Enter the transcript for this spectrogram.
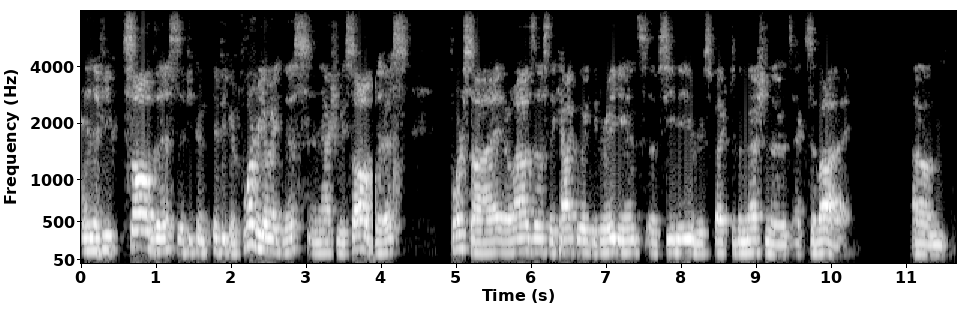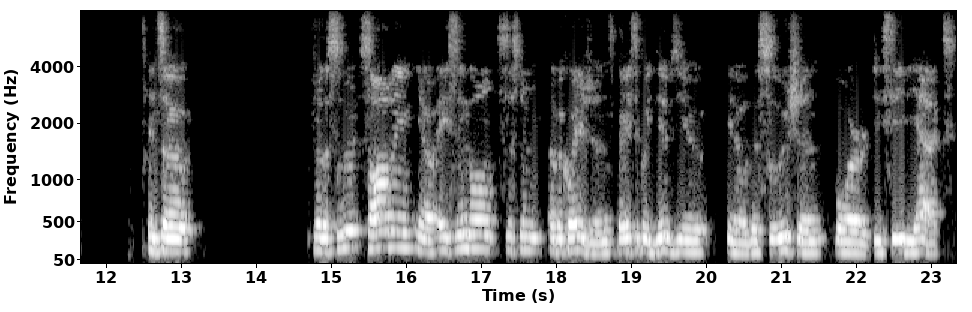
And if you solve this, if you can if you can formulate this and actually solve this for psi, it allows us to calculate the gradients of CD with respect to the mesh nodes x sub i. Um, and so for the solving, you know, a single system of equations basically gives you, you know, the solution for DCDX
